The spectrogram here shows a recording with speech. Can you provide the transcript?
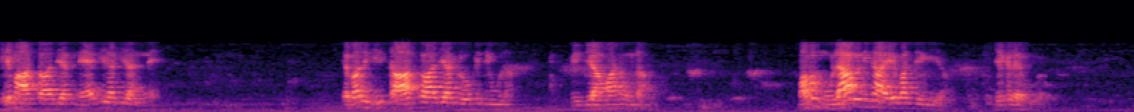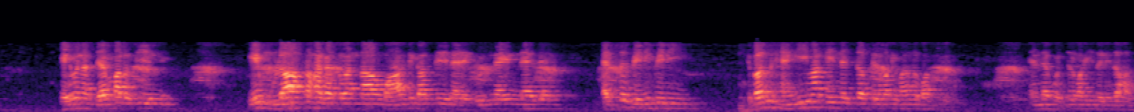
එහෙම ආස්වාදයක් නැහැ කියලා කියන්නේ. එබැවින් හිත ආස්වාදයක් ලෝකේ තිබුණා. විද්‍යාමාන වුණා. මම මුලාව නිසා ඒ පස්සේ ගියා. ඒක ලැබුවා. එහෙමනම් දැන් මට තියෙන්නේ ඒ මුලා සහගත වන්නා වූ මානසිකත්වේ නැහැ. කුත් නැගින් නැහැ දැන්. ඇත්ත පිළිපිලි. එබැවින් හැඟීමක් එන්නේ නැද්ද කියලා මගේ මනස පස්සේ. එන්න කොච්චර මගේ හිත නිදහස්.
